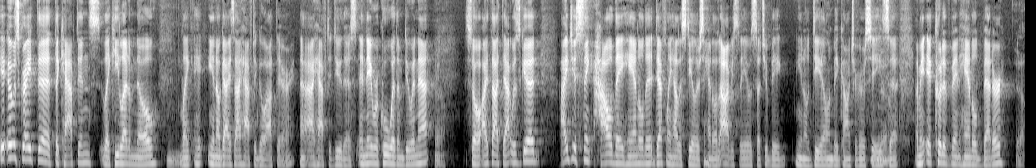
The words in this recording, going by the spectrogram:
it, it was great that the captains, like he let them know, Mm-hmm. like, hey, you know, guys, I have to go out there. I I have to do this. And they were cool with him doing that. Yeah. So I thought that was good. I just think how they handled it, definitely how the Steelers handled it. Obviously, it was such a big, you know, deal and big controversy. So, I mean, it could have been handled better. Yeah.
